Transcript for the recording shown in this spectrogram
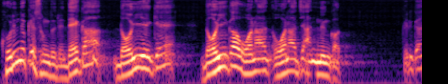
고린도 교회 성도들이 내가 너희에게 너희가 원하, 원하지 않는 것 그러니까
